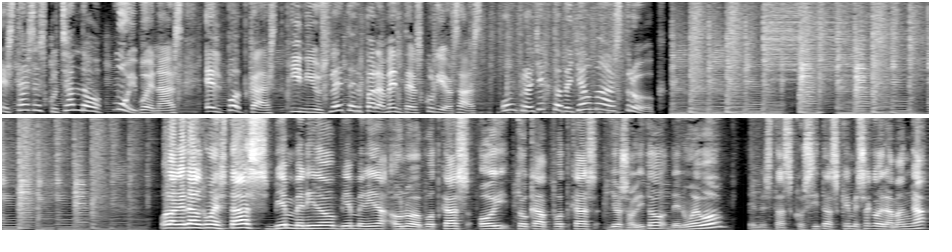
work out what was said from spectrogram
Estás escuchando Muy Buenas, el podcast y newsletter para mentes curiosas, un proyecto de Jaume Astruc. Hola, ¿qué tal? ¿Cómo estás? Bienvenido, bienvenida a un nuevo podcast. Hoy toca podcast yo solito, de nuevo, en estas cositas que me saco de la manga.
